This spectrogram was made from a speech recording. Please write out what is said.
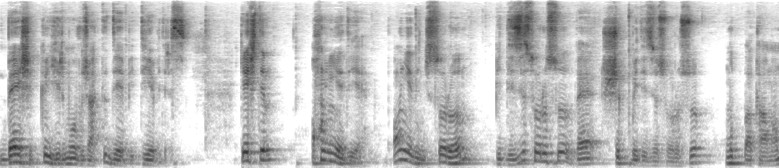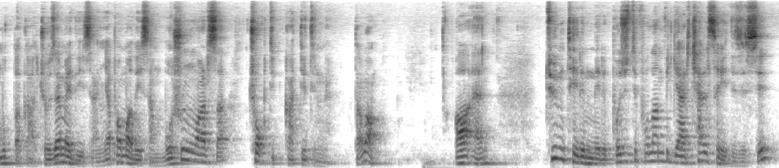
B şıkkı 20 olacaktı diye, diyebiliriz. Geçtim 17'ye. 17. sorum bir dizi sorusu ve şık bir dizi sorusu. Mutlaka ama mutlaka çözemediysen, yapamadıysan, boşun varsa çok dikkatli dinle. Tamam. AN tüm terimleri pozitif olan bir gerçel sayı dizisi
